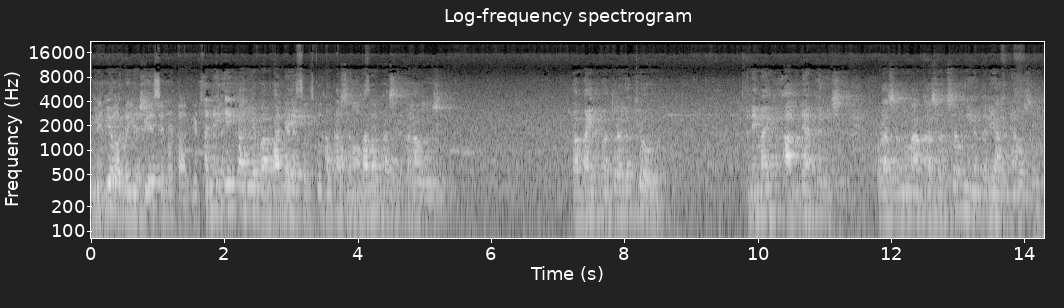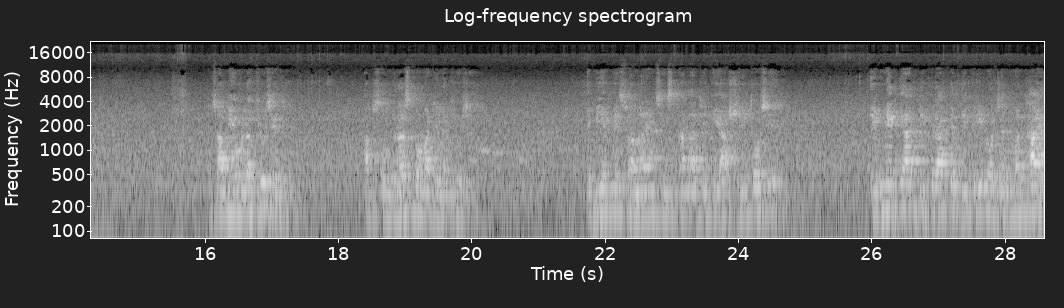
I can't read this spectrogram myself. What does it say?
મેન તો આપણે બની યુપીએસસી નો ટાર્ગેટ છે અને એ કાર્ય બાપાને સંસ્કૃત આપણા. પાસે કરાવવું છે. બાપા એક પત્ર લખ્યો અને એમાં એક આજ્ઞા કરી છે. થોડા સમયમાં આખા સત્સંગની અંદર એ આજ્ઞા આવશે. સ્વામી એવું લખ્યું છે આપ સૌ ગ્રસ્તો માટે લખ્યું છે કે બીએપી સ્વામિનારાયણ સંસ્થાના જે કંઈ આશ્રિતો છે એમને ત્યાં દીકરા કે દીકરીનો જન્મ થાય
